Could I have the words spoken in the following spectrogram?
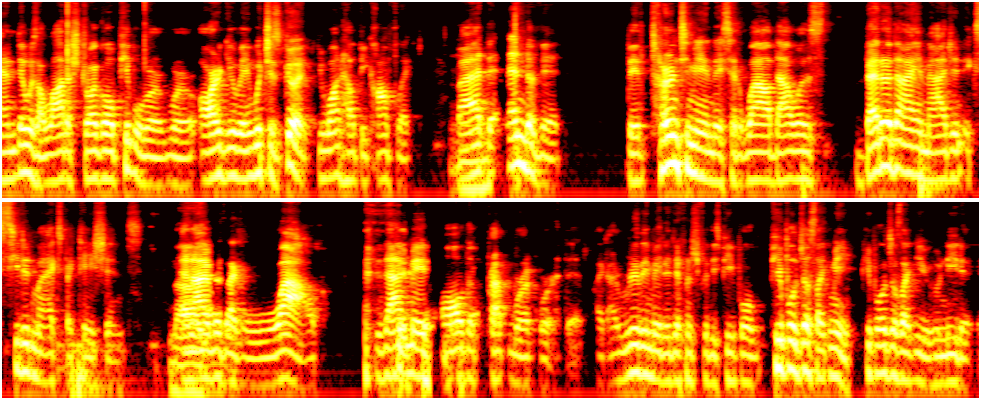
and there was a lot of struggle. People were were arguing, which is good. You want healthy conflict. But mm-hmm. at the end of it, they turned to me and they said, "Wow, that was better than I imagined. Exceeded my expectations." Nice. And I was like, "Wow." That made all the prep work worth it. Like I really made a difference for these people, people just like me, people just like you who need it.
